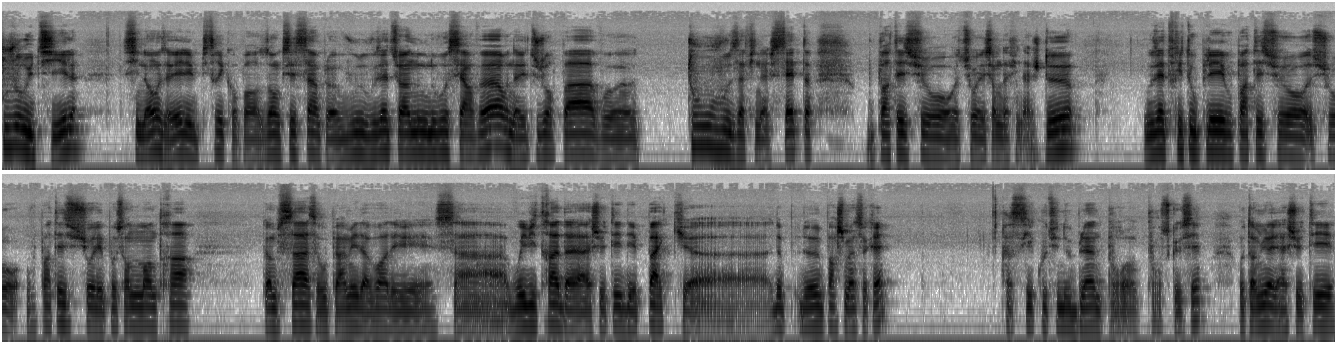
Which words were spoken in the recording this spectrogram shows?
toujours utile. Sinon, vous avez les petites récompenses. Donc, c'est simple. Vous, vous, êtes sur un nouveau serveur, vous n'avez toujours pas tous vos affinages 7. Vous partez sur, sur les chambres d'affinage 2. Vous êtes free to play, vous partez sur, sur, vous partez sur les potions de mantra. Comme ça, ça vous permet d'avoir des. Ça vous évitera d'acheter des packs euh, de, de parchemins secrets. Ce qui coûte une blinde pour, pour ce que c'est. Autant mieux aller acheter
